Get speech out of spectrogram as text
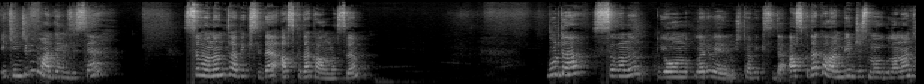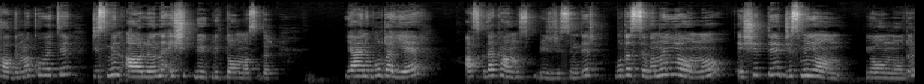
İkinci bir maddemiz ise sıvının tabii ki de askıda kalması. Burada sıvının yoğunlukları verilmiş tabii ki de. Askıda kalan bir cisme uygulanan kaldırma kuvveti cismin ağırlığına eşit büyüklükte olmasıdır. Yani burada Y askıda kalmış bir cisimdir. Burada sıvının yoğunluğu eşittir cismin yoğun, yoğunluğudur.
